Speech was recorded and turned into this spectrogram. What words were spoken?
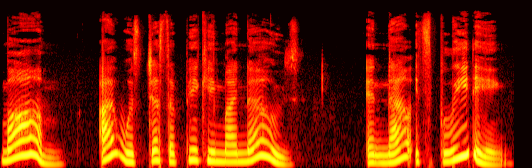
Mom, I was just picking my nose, and now it's bleeding.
